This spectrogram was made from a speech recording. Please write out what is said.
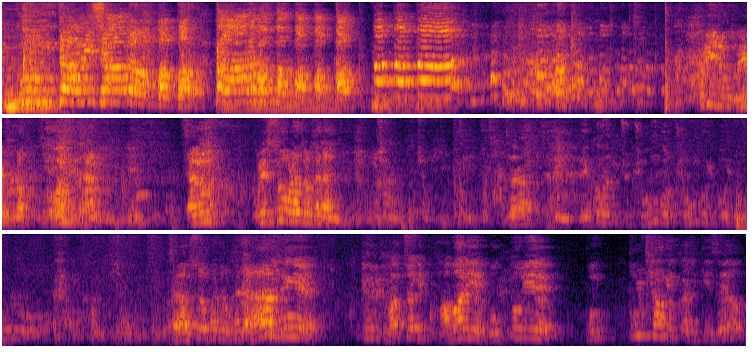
둥따리 샤바라빠빠 빠라바빠빠빠빠 빠빠빠 소리 지르고 노래 불러. 어, 괜찮아. 자 그럼 우리 수업을 하도록 하자. 좀, 좀 이쁘게. 입고 다녀라 내 거만 좀 좋은 거 좋은 거 입어 입어 자 수업하도록 하자. 선생님 갑자기 바바리에 목도리에 뭔 뿔테 안경까지 끼세요?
